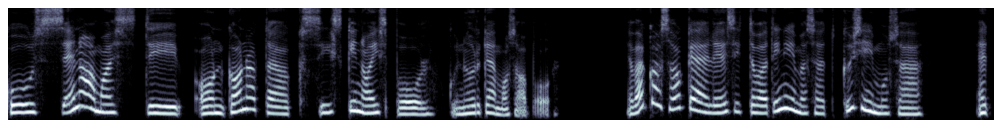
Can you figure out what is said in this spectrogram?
kus enamasti on kannatajaks siiski naispool kui nõrgem osapool. ja väga sageli esitavad inimesed küsimuse, et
